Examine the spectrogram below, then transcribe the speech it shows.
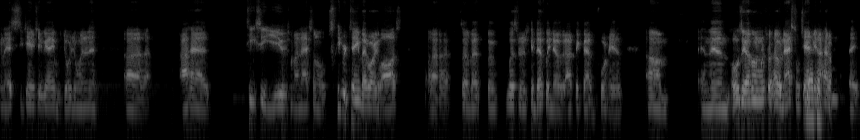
in the SEC championship game with Georgia winning it. Uh, I had TCU as my national sleeper team. They've already lost. Uh, so that the listeners can definitely know that I picked that beforehand. Um, and then what was the other one? Oh, national champion. I had Ohio State.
